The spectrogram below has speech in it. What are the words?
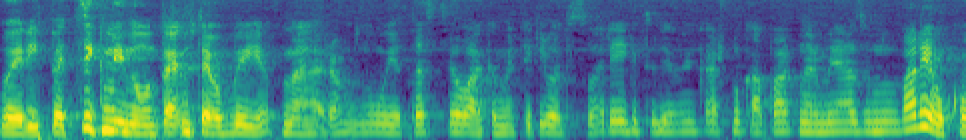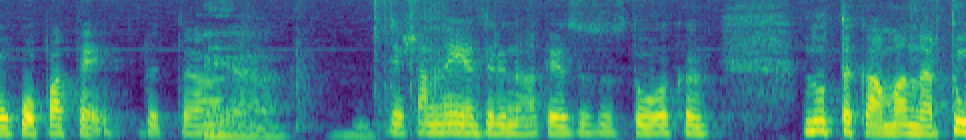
Vai arī pēc cik minūtēm tev bija apmēram. Nu, ja tas cilvēkam ir tik ļoti svarīgi, tad jau vienkārši, nu, kā partnerim jāzina, var jau kaut ko pateikt. Bet uh, Jā. tiešām neiedziļināties uz, uz to, ka nu, man ar to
